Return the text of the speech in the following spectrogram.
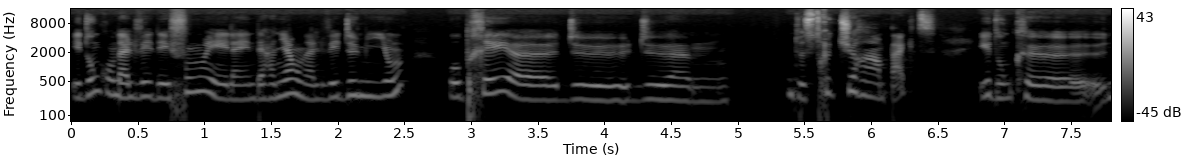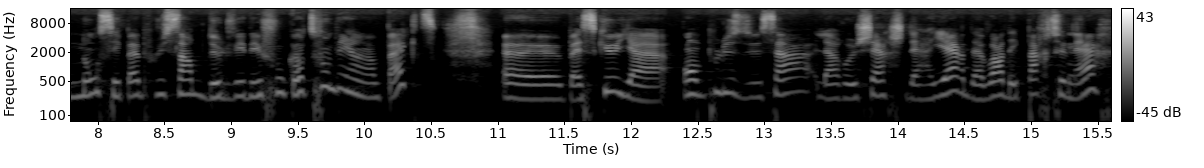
Et donc on a levé des fonds et l'année dernière on a levé 2 millions auprès de structures à impact. Et donc, euh, non, c'est pas plus simple de lever des fonds quand on est à impact, euh, parce qu'il y a en plus de ça la recherche derrière d'avoir des partenaires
